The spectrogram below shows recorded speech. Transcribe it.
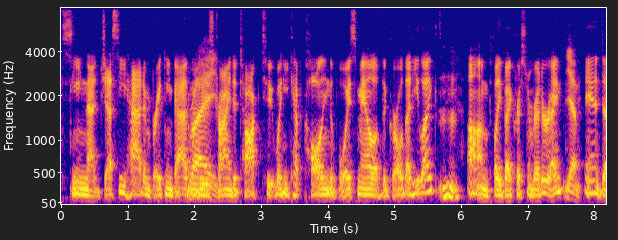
scene that Jesse had in Breaking Bad when he was trying to talk to, when he kept calling the voicemail of the girl that he liked, um, played by Krysten Ritter, right? Mm-hmm. Yeah. And uh,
